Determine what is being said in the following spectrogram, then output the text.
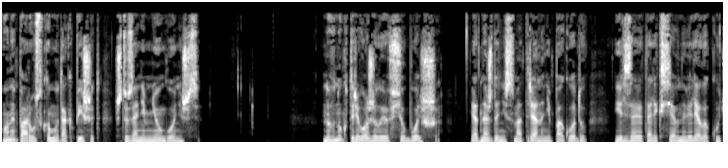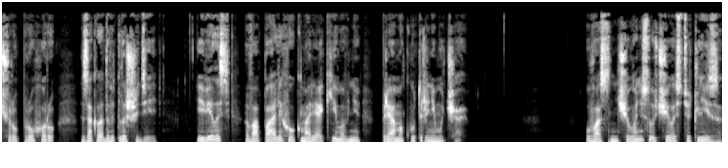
Он и по-русскому так пишет, что за ним не угонишься. Но внук тревожил ее все больше, и однажды, несмотря на непогоду, Елизавета Алексеевна велела кучеру Прохору закладывать лошадей, явилась в опалиху к Марии Акимовне прямо к утреннему чаю. «У вас ничего не случилось, тетя Лиза?»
